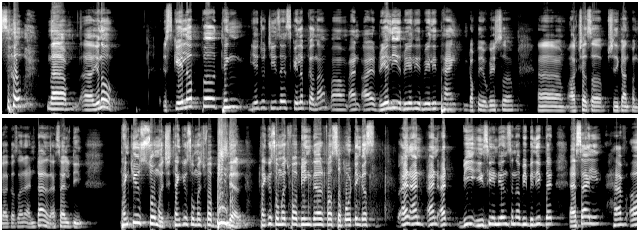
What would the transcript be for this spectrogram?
सो यू नो स्केल अप थिंग ये जो चीज़ है स्केल अप करना एंड आई रियली रियली रियली थैंक डॉक्टर योगेश सर अक्षर सर श्रीकांत पंगाकर सर एंटायर एस एल टीम thank you so much thank you so much for being there thank you so much for being there for supporting us and and and at we ec indians you know we believe that sil have a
